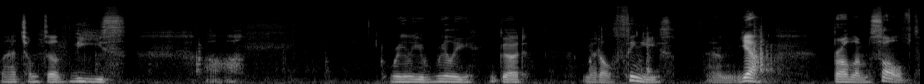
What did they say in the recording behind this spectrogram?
latch onto these uh, really, really good metal thingies. And yeah, problem solved.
